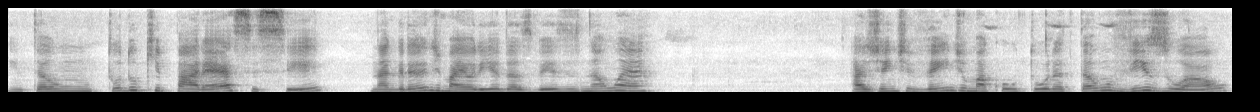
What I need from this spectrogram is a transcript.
então, tudo o que parece ser, na grande maioria das vezes, não é. A gente vem de uma cultura tão visual,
